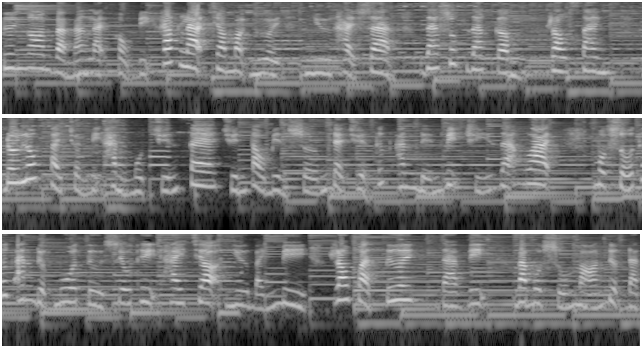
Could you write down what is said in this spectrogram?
tươi ngon và mang lại khẩu vị khác lạ cho mọi người như hải sản, gia súc gia cầm, rau xanh. Đôi lúc phải chuẩn bị hẳn một chuyến xe, chuyến tàu biển sớm để chuyển thức ăn đến vị trí dã ngoại. Một số thức ăn được mua từ siêu thị hay chợ như bánh mì, rau quả tươi, gia vị và một số món được đặt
